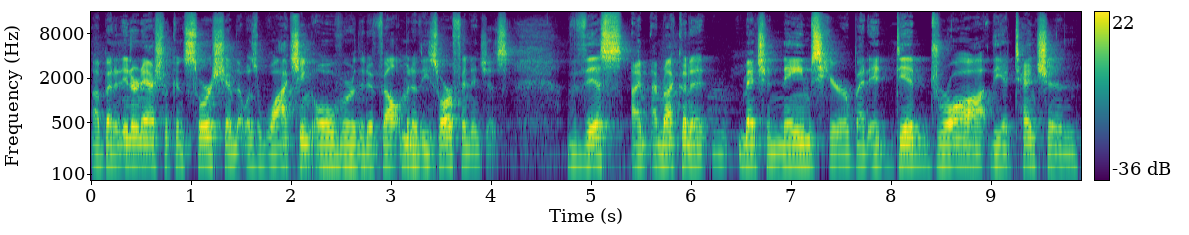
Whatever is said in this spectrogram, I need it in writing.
uh, but an international consortium that was watching over the development of these orphanages. This, I'm, I'm not going to mention names here, but it did draw the attention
